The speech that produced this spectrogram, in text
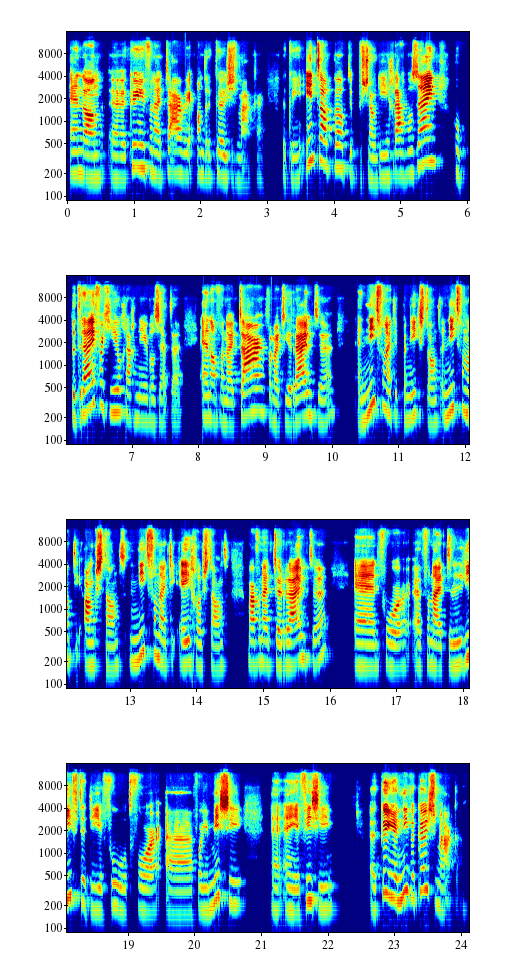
en dan uh, kun je vanuit daar weer andere keuzes maken. Dan kun je intappen op de persoon die je graag wil zijn, op het bedrijf wat je heel graag neer wil zetten. En dan vanuit daar, vanuit die ruimte, en niet vanuit die paniekstand en niet vanuit die angststand, niet vanuit die ego-stand, maar vanuit de ruimte en voor, uh, vanuit de liefde die je voelt voor, uh, voor je missie en, en je visie, kun je nieuwe keuzes maken.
